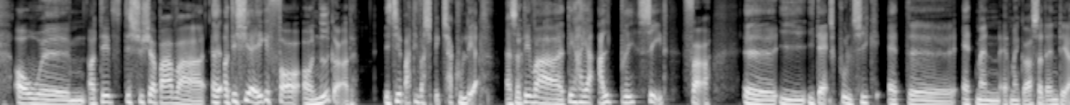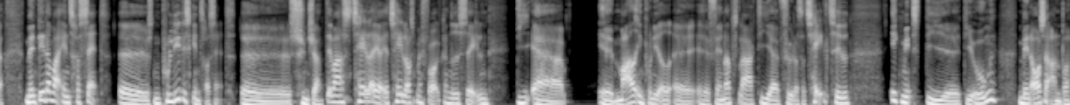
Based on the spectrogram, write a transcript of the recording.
og øh, og det, det synes jeg bare var... Og det siger jeg ikke for at nedgøre det. Jeg siger bare, det var spektakulært. Altså, det, var, det har jeg aldrig set før øh, i, i dansk politik, at, øh, at, man, at man gør sådan der. Men det, der var interessant, øh, sådan politisk interessant, øh, synes jeg, det var, så taler jeg, jeg taler også med folk dernede i salen, de er øh, meget imponeret af øh, fanopslag, de er, føler sig talt til, ikke mindst de, øh, de unge, men også andre.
